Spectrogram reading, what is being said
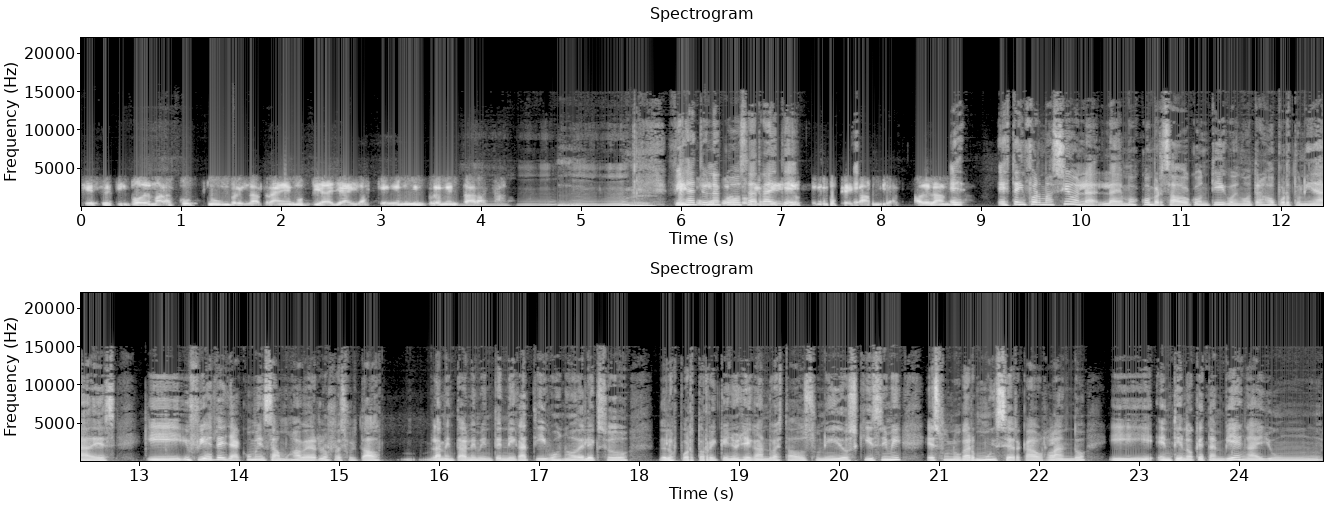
que ese tipo de malas costumbres las traemos de allá y las queremos implementar acá. Mm. Fíjate una cosa, Ray, que Tenemos que cambiar. Adelante. Eh, esta información la, la hemos conversado contigo en otras oportunidades y, y fíjate, ya comenzamos a ver los resultados lamentablemente negativos ¿no? del éxodo de los puertorriqueños llegando a Estados Unidos. Kissimmee es un lugar muy cerca de Orlando y entiendo que también hay un,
